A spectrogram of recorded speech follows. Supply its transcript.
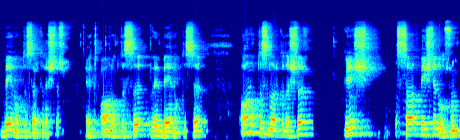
B noktası arkadaşlar. Evet A noktası ve B noktası. A noktasında arkadaşlar güneş saat 5'te de olsun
